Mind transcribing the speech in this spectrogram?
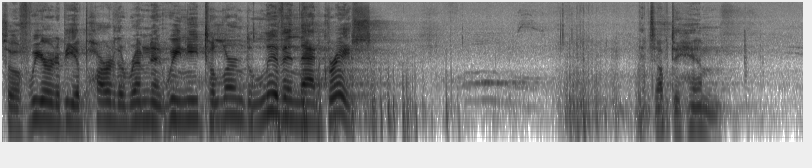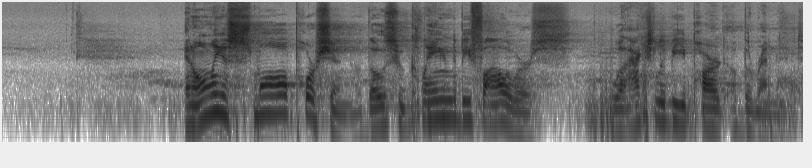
So, if we are to be a part of the remnant, we need to learn to live in that grace. It's up to Him. And only a small portion of those who claim to be followers will actually be part of the remnant.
